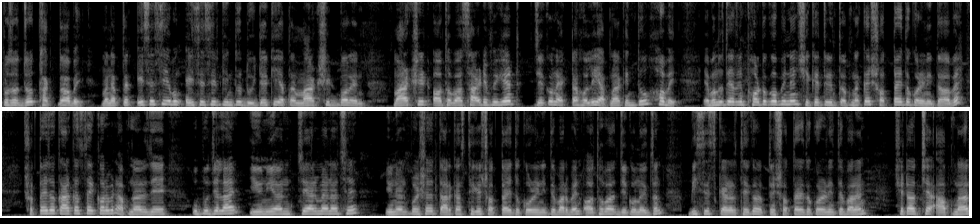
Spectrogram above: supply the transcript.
প্রযোজ্য থাকতে হবে। মানে আপনার এসএসসি এবং এইচএসসির কিন্তু দুইটাকেই আপনার মার্কশিট বলেন, মার্কশিট অথবা সার্টিফিকেট যে কোনো একটা হলেই আপনার কিন্তু হবে। এবং যদি আপনি ফটোকপি নেন, সেক্ষেত্রে কিন্তু আপনাকে সত্যায়িত করে নিতে হবে। সত্যায়িত কার কাছ থেকে করবেন? আপনার যে উপজেলায় ইউনিয়ন চেয়ারম্যান আছে ইউনিয়ন পরিষদ তার কাছ থেকে সত্যায়িত করে নিতে পারবেন অথবা যে কোনো একজন বিশেষ ক্যাডার থেকে আপনি সত্যায়িত করে নিতে পারেন। সেটা হচ্ছে আপনার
